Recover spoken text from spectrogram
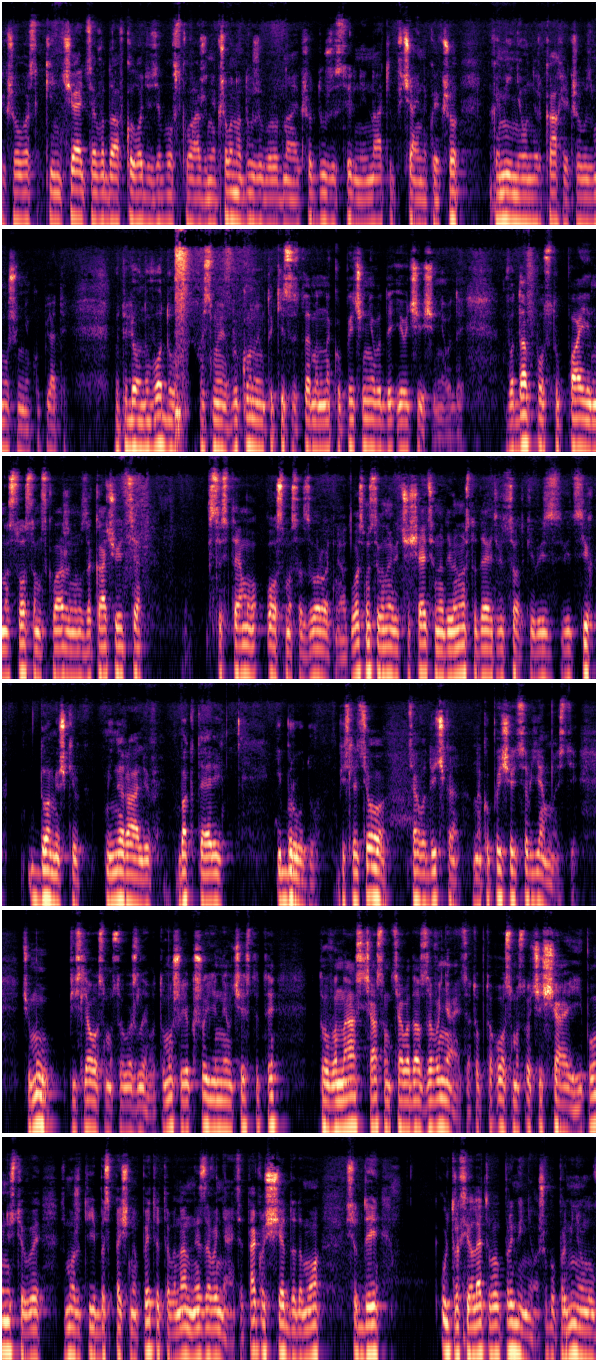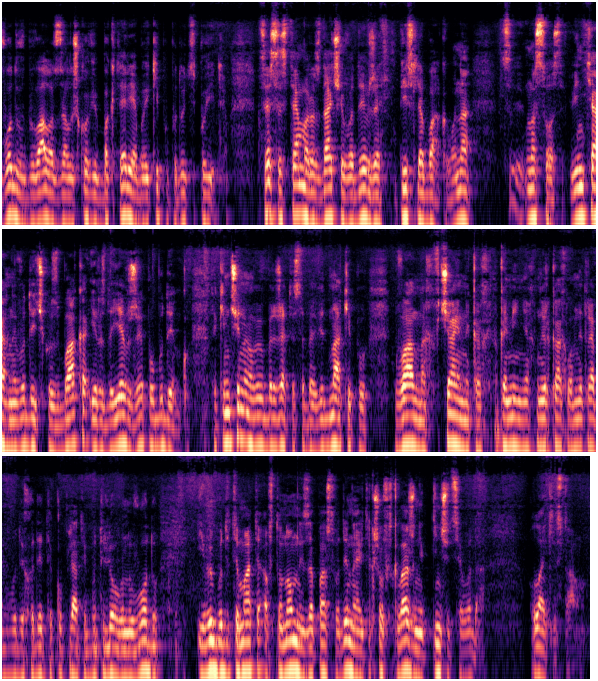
Якщо у вас кінчається вода в колодязі або в скважині, якщо вона дуже брудна, якщо дуже сильний накіп в чайнику, якщо каміння у нирках, якщо ви змушені купляти бутильовану воду, ось ми виконуємо такі системи накопичення води і очищення води. Вода поступає насосом, скважинам, закачується в систему осмоса зворотнього. В осмосі вона відчищається на 99% від, від всіх домішків, мінералів, бактерій і бруду. Після цього ця водичка накопичується в ємності. Чому після осмосу важливо? Тому що якщо її не очистити, то вона з часом ця вода завоняється. Тобто осмос очищає її повністю, ви зможете її безпечно пити, та вона не завоняється. Також ще додамо сюди ультрафіолетового промінювання, щоб опромінювало воду, вбивало залишкові бактерії або які попадуть з повітрям. Це система роздачі води вже після баку. Вона насос. Він тягне водичку з бака і роздає вже по будинку. Таким чином ви бережете себе від накипу в ваннах, в чайниках, в каміннях, в нирках. Вам не треба буде ходити купляти бутильовану воду, і ви будете мати автономний запас води, навіть якщо в скважині кінчиться вода. Лайки ставимо.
